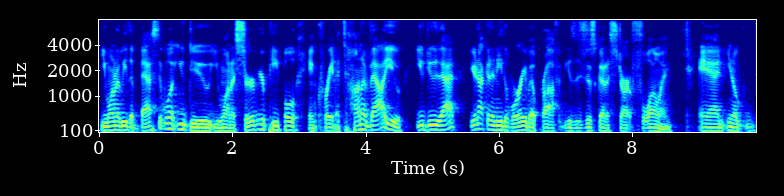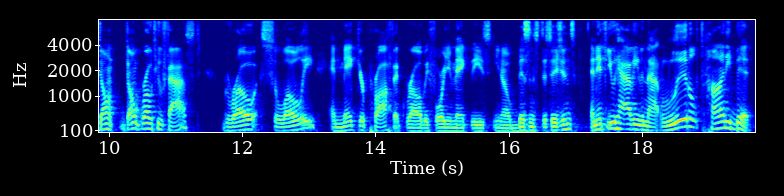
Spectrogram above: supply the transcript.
You want to be the best at what you do. You want to serve your people and create a ton of value. You do that, you're not going to need to worry about profit because it's just going to start flowing. And, you know, don't, don't grow too fast. Grow slowly and make your profit grow before you make these, you know, business decisions. And if you have even that little tiny bit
